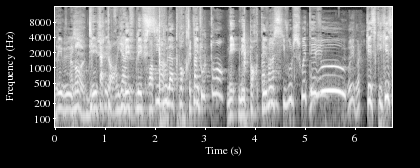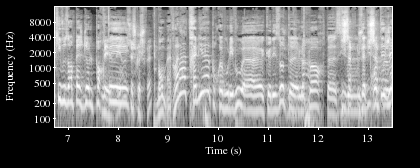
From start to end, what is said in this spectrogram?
mais, vraiment dictatoriale. Mais, si pas. vous la portez. pas tout le temps. Mais, mais portez-le si vous le souhaitez, vous. Oui, voilà. Qu'est-ce qui, qu'est-ce qui vous empêche de le Mais porter c'est ce que je fais. Bon, ben voilà, très bien. Pourquoi voulez-vous euh, que les autres euh, le portent euh, si vous, ça- vous êtes protégé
